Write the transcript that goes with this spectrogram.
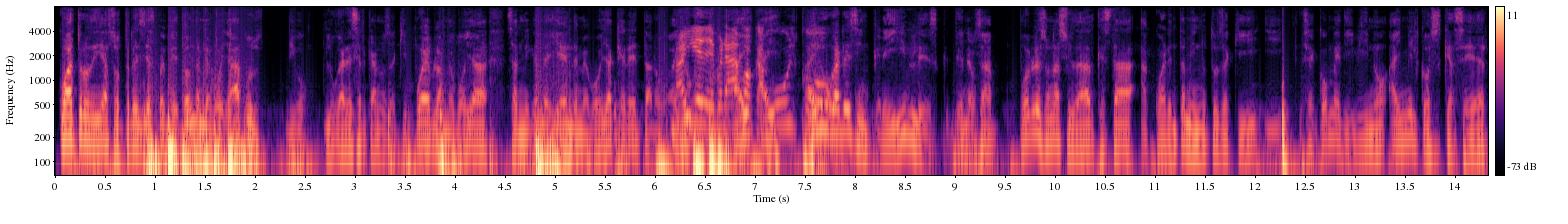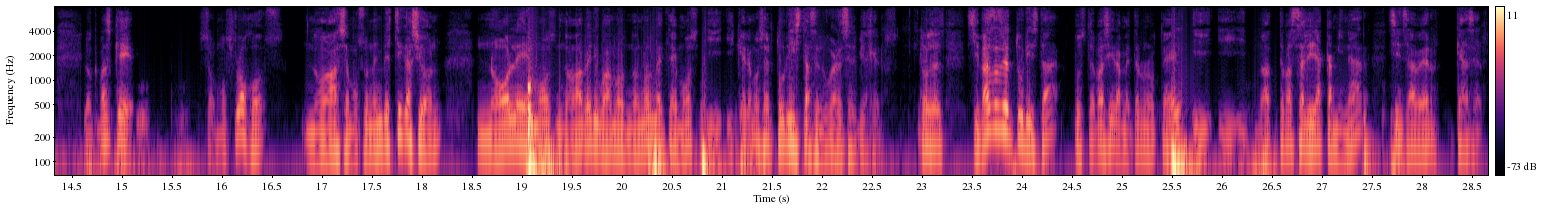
cuatro días o tres días para irme. ¿Dónde me voy? Ah, pues digo, lugares cercanos de aquí, Puebla, me voy a San Miguel de Allende, me voy a Querétaro. Hay Valle lu- de Bravo, hay- hay- Acapulco. Hay, lugares increíbles. O sea, Puebla es una ciudad que está a 40 minutos de aquí y se come divino. Hay mil cosas que hacer. Lo que pasa es que somos flojos, no hacemos una investigación, no leemos, no averiguamos, no nos metemos y, y queremos ser turistas en lugar de ser viajeros. Entonces, si vas a ser turista, pues te vas a ir a meter un hotel y, y- te vas a salir a caminar sin saber qué hacer,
